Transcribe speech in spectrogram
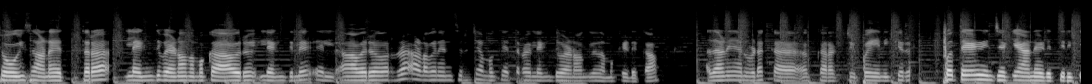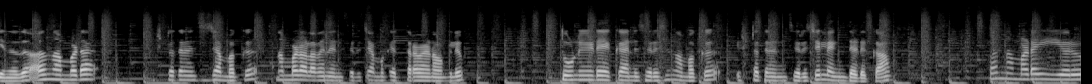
ചോയ്സ് ആണ്. എത്ര ലെങ്ത് വേണോ നമുക്ക് ആ ഒരു ലെങ്തിൽ അവരവരുടെ അളവിനനുസരിച്ച് നമുക്ക് എത്ര ലെങ്ത് വേണമെങ്കിലും നമുക്ക് എടുക്കാം. അതാണ് ഞാനിവിടെ കറക്റ്റ് ഇപ്പോൾ എനിക്കൊരു മുപ്പത്തേഴ് ഇഞ്ചൊക്കെയാണ് എടുത്തിരിക്കുന്നത്. അത് നമ്മുടെ ഇഷ്ടത്തിനനുസരിച്ച് നമുക്ക് നമ്മുടെ അളവിനനുസരിച്ച് നമുക്ക് എത്ര വേണമെങ്കിലും തുണിയുടെയൊക്കെ അനുസരിച്ച് നമുക്ക് ഇഷ്ടത്തിനനുസരിച്ച് ലെങ്ത് എടുക്കാം. അപ്പം നമ്മുടെ ഈ ഒരു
